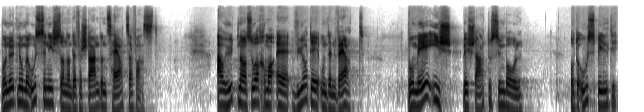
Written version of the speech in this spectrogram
wo nicht nur außen ist, sondern der Verstand und das Herz erfasst. Auch heute noch suchen wir eine Würde und einen Wert, wo mehr ist wie Statussymbol oder Ausbildung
